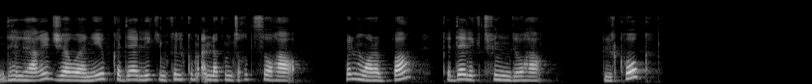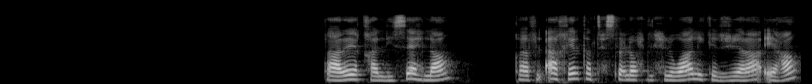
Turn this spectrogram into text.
ندهنها غير الجوانب كذلك يمكن لكم أنكم تغطسوها في المربى كذلك تفندوها في الكوك. طريقة اللي سهلة في الأخير كتحصلوا على واحد الحلوة اللي كتجي رائعة.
